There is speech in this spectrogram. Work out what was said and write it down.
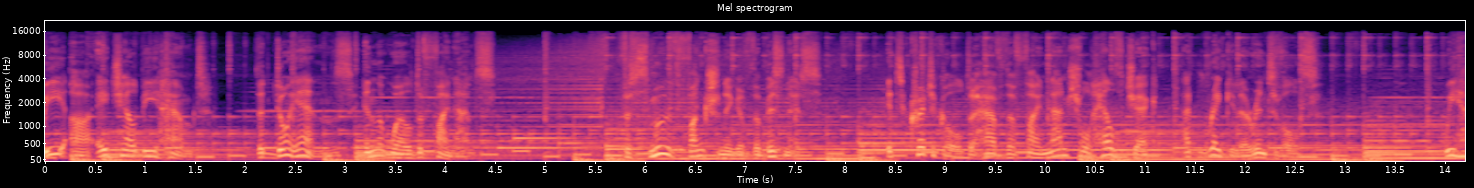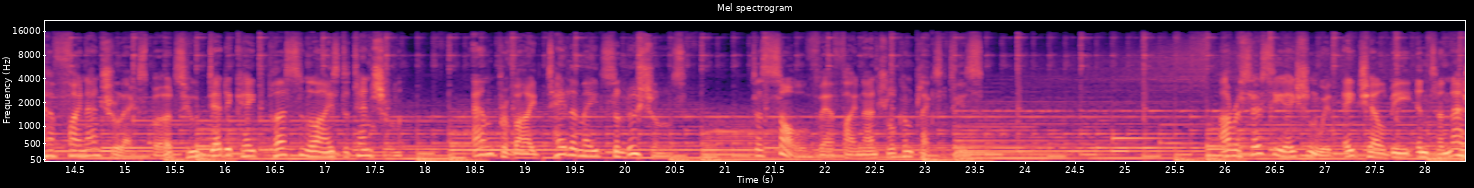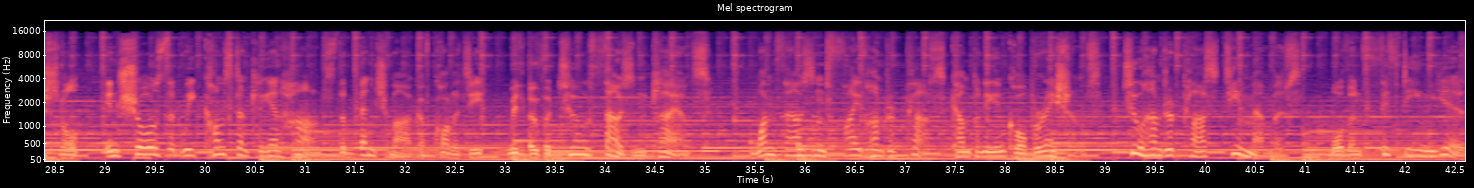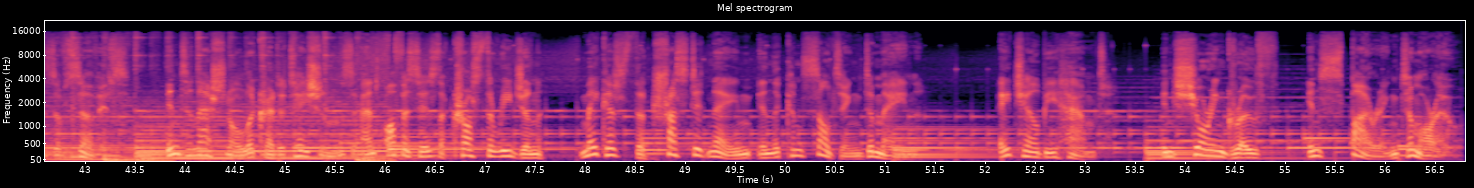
We are HLB Hamt, the doyens in the world of finance. For smooth functioning of the business, it's critical to have the financial health check at regular intervals. We have financial experts who dedicate personalized attention and provide tailor-made solutions to solve their financial complexities. Our association with HLB International ensures that we constantly enhance the benchmark of quality with over 2,000 clients, 1,500 plus company incorporations, 200 plus team members, more than 15 years of service. International accreditations and offices across the region make us the trusted name in the consulting domain. HLB Hamt, ensuring growth inspiring tomorrow.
